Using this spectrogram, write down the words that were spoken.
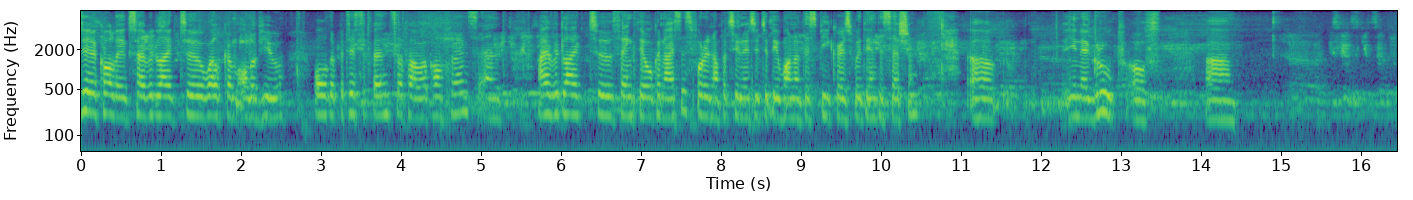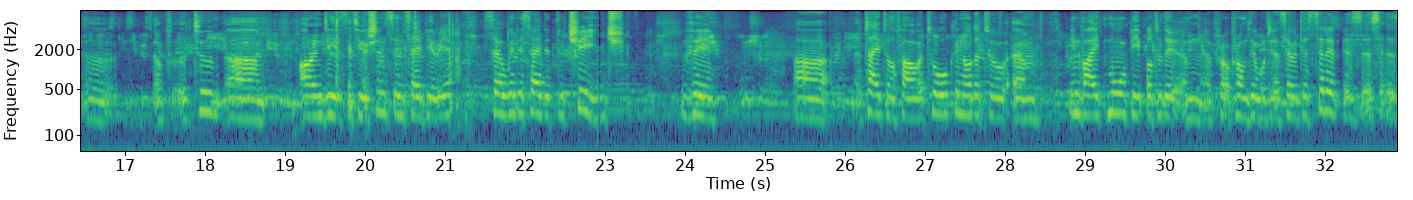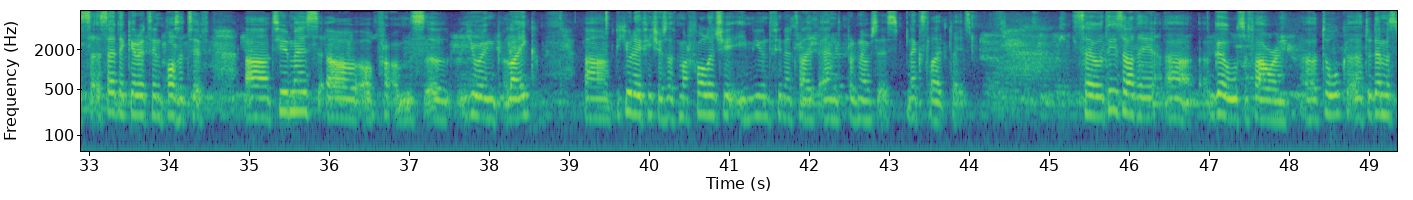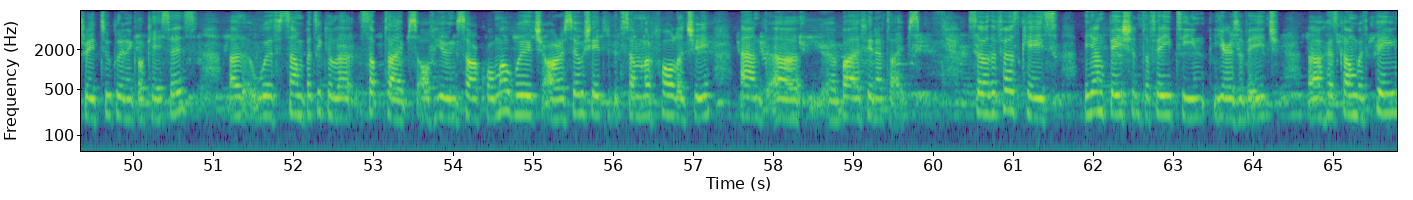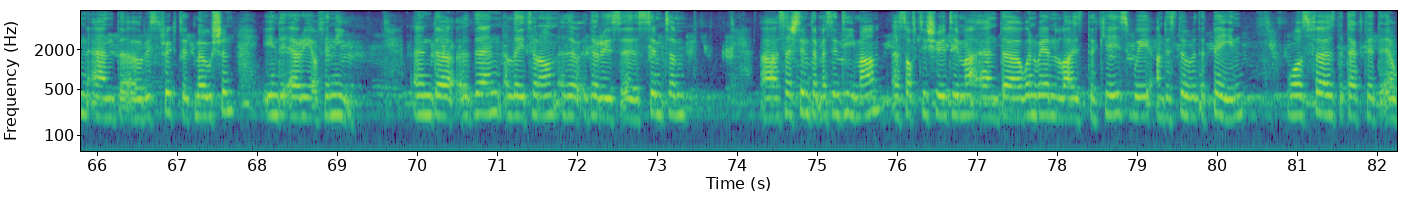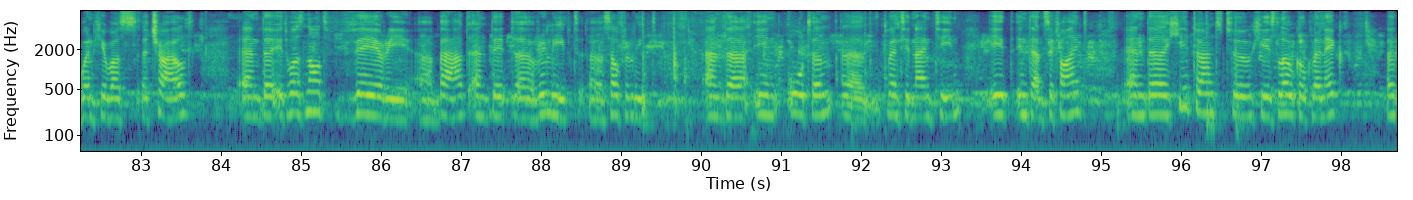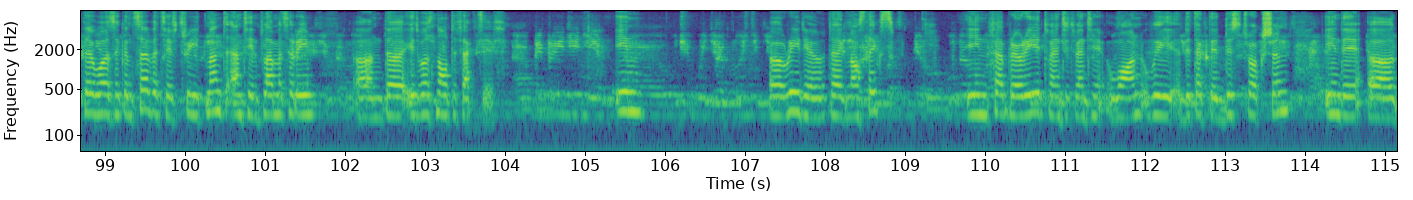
Dear colleagues, I would like to welcome all of you, all the participants of our conference, and I would like to thank the organizers for an opportunity to be one of the speakers within the session uh, in a group of, uh, uh, of two um, R&D institutions in Siberia. So we decided to change the uh, title of our talk in order to um, invite more people to the um, fr from the audience. So it is cytokeratin positive uh, tumors uh, from uh, Ewing-like. Uh, peculiar features of morphology, immune phenotype, and prognosis. Next slide, please. So these are the uh, goals of our uh, talk, uh, to demonstrate two clinical cases uh, with some particular subtypes of Ewing sarcoma, which are associated with some morphology and uh, uh, biophenotypes. So the first case, a young patient of 18 years of age has come with pain and restricted motion in the area of the knee. And then later on, there, there is a symptom such symptom as edema, soft tissue edema, and uh, when we analyzed the case, we understood that pain was first detected uh, when he was a child, and uh, it was not very uh, bad, and it uh, relieved, self-relieved. And in autumn 2019, it intensified, and he turned to his local clinic. there was a conservative treatment, anti-inflammatory, and uh, it was not effective. In uh, radio diagnostics, in February 2021, we detected destruction in the uh,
